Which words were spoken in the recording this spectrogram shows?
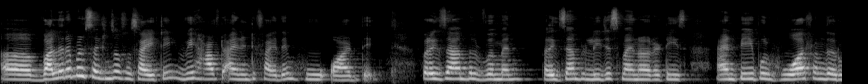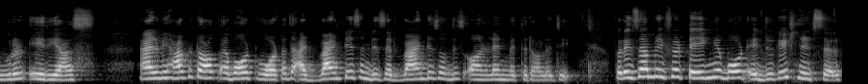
uh, vulnerable sections of society, we have to identify them who are they. For example, women, for example, religious minorities and people who are from the rural areas. And we have to talk about what are the advantages and disadvantages of this online methodology. For example, if you're taking about education itself,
